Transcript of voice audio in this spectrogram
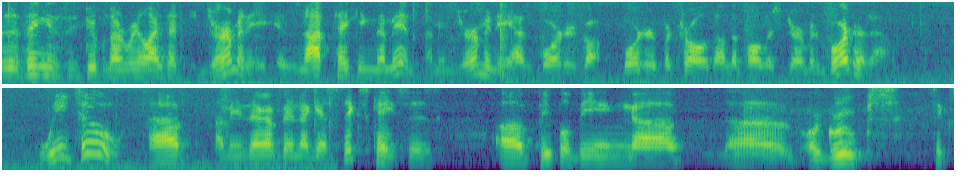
the thing is, these people don't realize that Germany is not taking them in. I mean, Germany has border border patrols on the Polish-German border now. We too have. I mean, there have been, I guess, six cases of people being uh, uh, or groups, six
